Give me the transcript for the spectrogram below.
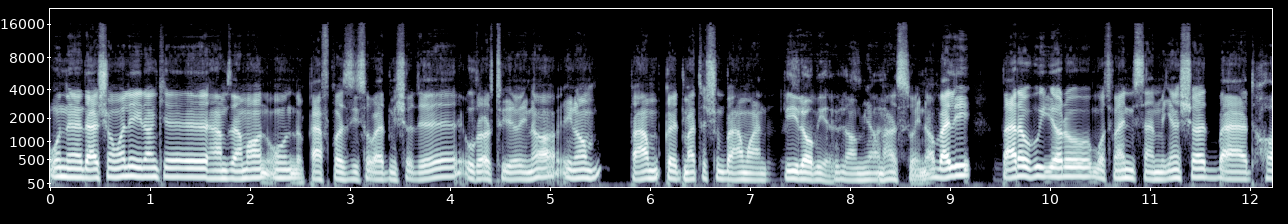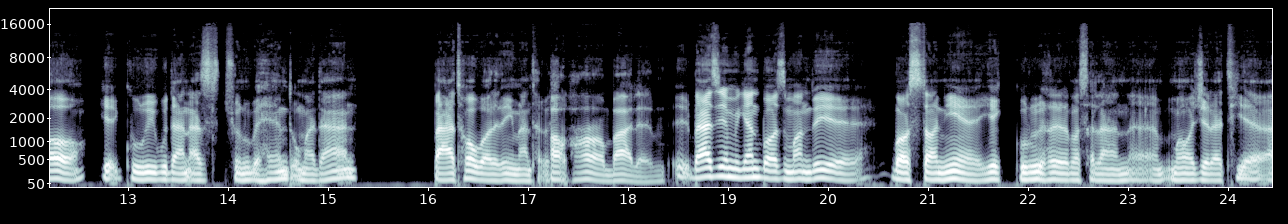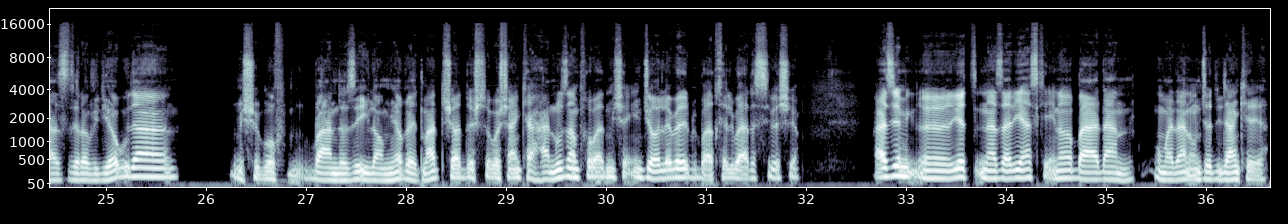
اون در شمال ایران که همزمان اون قفقازی صحبت می شده اورارتوی اینا اینا هم به هم قدمتشون به هم اندازه. ایلامی هست. و اینا. ولی برای رو مطمئن نیستن. میگن شاید بعدها یک گروهی بودن از جنوب هند اومدن. بعدها وارد این منطقه شد. آها بله. بعضی میگن بازمانده باستانی یک گروه مثلا مهاجرتی از دراویدیا بودن. میشه گفت به اندازه ایلامیا قدمت شاید داشته باشن که هنوزم صحبت میشه. این جالبه باید خیلی بررسی بشه. بعضی یه نظریه هست که اینا بعدن اومدن اونجا دیدن که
